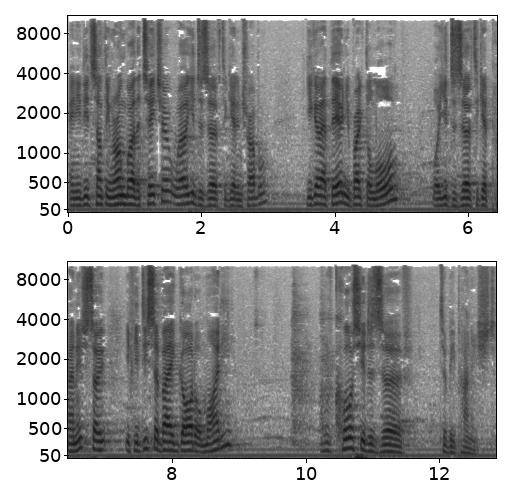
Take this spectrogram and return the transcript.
and you did something wrong by the teacher, well, you deserve to get in trouble. You go out there and you break the law, well, you deserve to get punished. So if you disobey God Almighty, well, of course you deserve to be punished.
